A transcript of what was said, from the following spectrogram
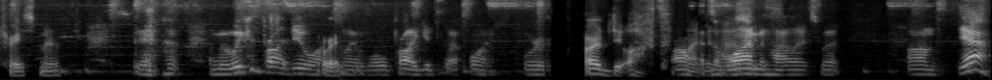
Trey Smith. yeah. I mean, we could probably do one. We'll probably get to that point. We're Hard to do. Oh, it's fine. offensive lineman highlights, but um, yeah.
